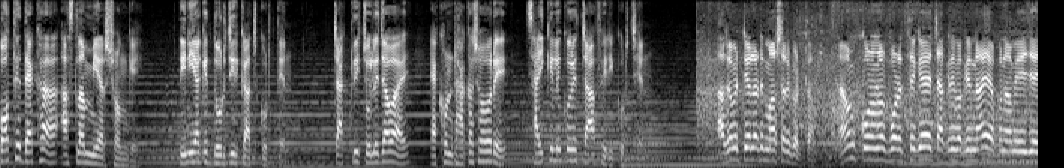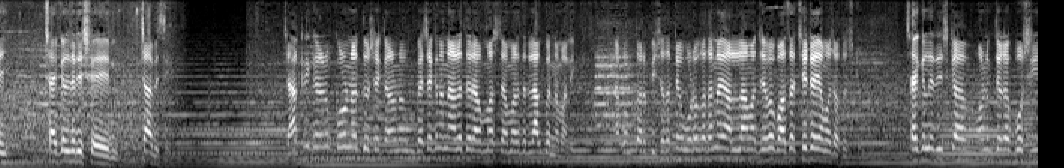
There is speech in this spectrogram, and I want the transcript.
পথে দেখা আসলাম মিয়ার সঙ্গে। তিনি আগে দর্জির কাজ করতেন। চাকরি চলে যাওয়ায় এখন ঢাকা শহরে সাইকেলে করে চা ফেরি করছেন। আগে টেলারে মাস্টারি করতাম। এখন করোনার পরের থেকে চাকরি বাকরি নাই, এখন আমি এই যে সাইকেল দিয়ে চা বেশি চাকরি কারণ করোনার দোষে, কারণ বেচা কেনা না হলে তো মাস্টার আমার লাগবে না মালিক। এখন তো আর বিশ হাজার টাকা বড় কথা নয়, আল্লাহ আমার যেভাবে বাঁচা সেটাই আমার যথেষ্ট। সাইকেলের রিক্সা অনেক জায়গায় বসি,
